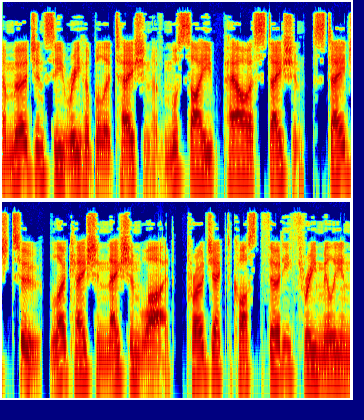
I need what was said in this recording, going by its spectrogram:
Emergency rehabilitation of Musaib Power Station, Stage 2, location nationwide, project cost $33 million.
